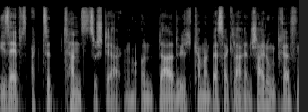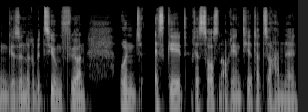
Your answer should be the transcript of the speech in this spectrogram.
die Selbstakzeptanz zu stärken. Und dadurch kann man besser klare Entscheidungen treffen, gesündere Beziehungen führen. Und es gilt, ressourcenorientierter zu handeln.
